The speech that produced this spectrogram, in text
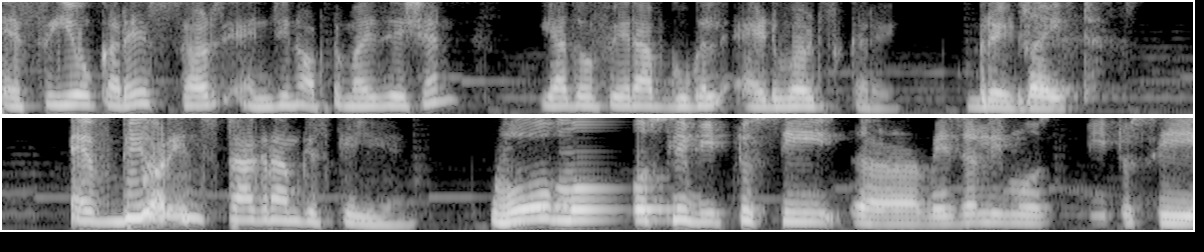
SEO करें सर्च इंजन ऑप्टिमाइजेशन या तो फिर आप गूगल एडवर्ड्स करें great right. FB और इंस्टाग्राम किसके लिए है? वो mostly B to C majorly B to C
